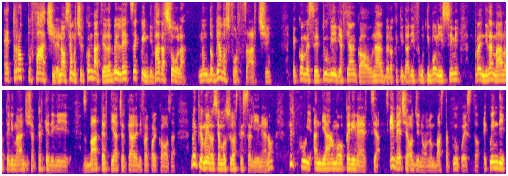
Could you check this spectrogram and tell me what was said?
è troppo facile, no? Siamo circondati dalla bellezza e quindi va da sola. Non dobbiamo sforzarci è come se tu vivi a fianco a un albero che ti dà dei frutti buonissimi, prendi la mano, te li mangi, cioè perché devi sbatterti a cercare di fare qualcosa? Noi più o meno siamo sulla stessa linea, no? Per cui andiamo per inerzia. E invece oggi no, non basta più questo. E quindi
